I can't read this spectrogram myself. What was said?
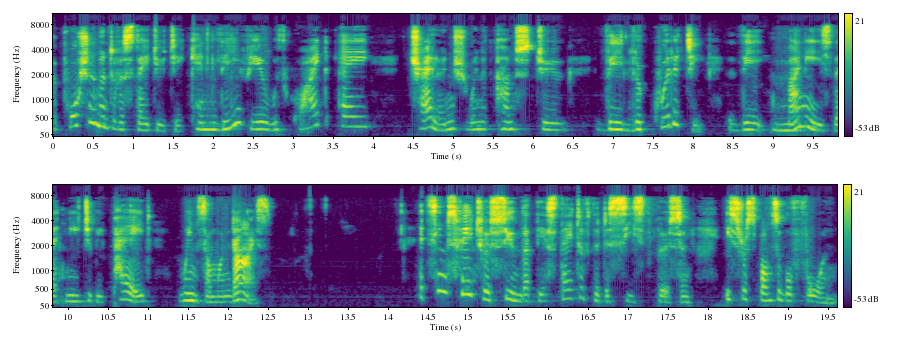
apportionment of estate duty can leave you with quite a challenge when it comes to the liquidity, the monies that need to be paid when someone dies. It seems fair to assume that the estate of the deceased person is responsible for and,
